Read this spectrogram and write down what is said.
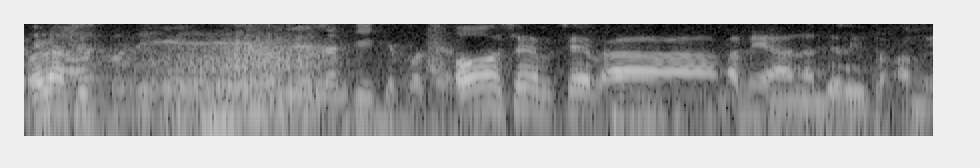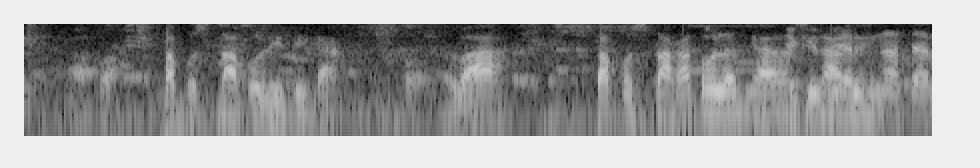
Wala si... Ramil Landiche po, sir. Oo, sir, sir. ah, kami ha, nandirito kami. Apo. Tapos na politika. Diba? Tapos na. Katulad nga ng sinabi... Sinabi na, sir.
